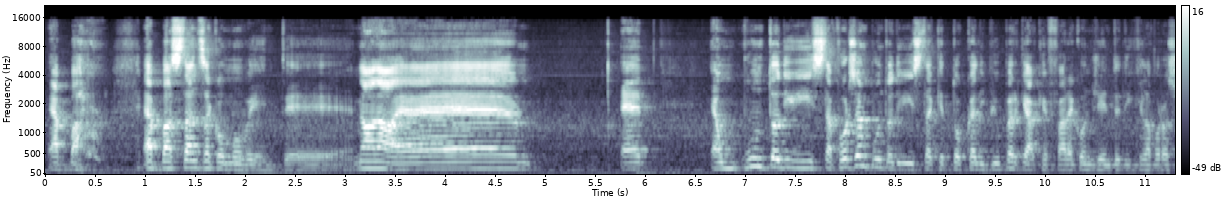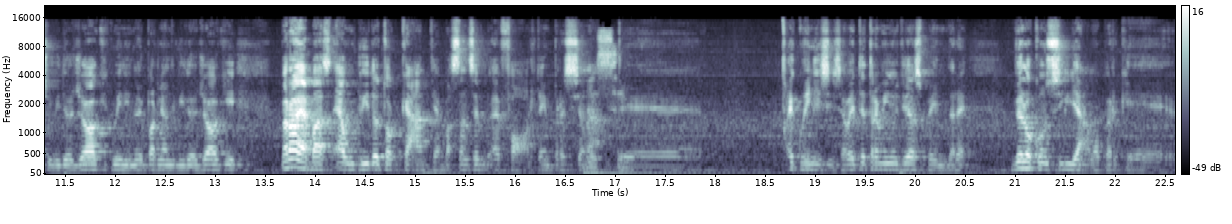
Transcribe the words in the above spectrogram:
è, abba- è abbastanza commovente. No, no, è, è, è un punto di vista, forse è un punto di vista che tocca di più perché ha a che fare con gente di, che lavora sui videogiochi, quindi noi parliamo di videogiochi, però è, abbast- è un video toccante, è abbastanza è forte, è impressionante. Eh sì. E quindi sì, se avete tre minuti da spendere, ve lo consigliamo perché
